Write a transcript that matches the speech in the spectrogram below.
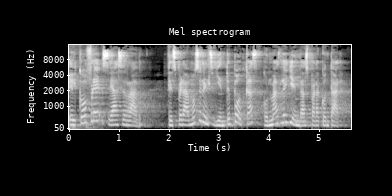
El cofre se ha cerrado. Te esperamos en el siguiente podcast con más leyendas para contar.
